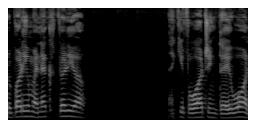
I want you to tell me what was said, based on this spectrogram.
Everybody in my next video. Thank you for watching day one.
